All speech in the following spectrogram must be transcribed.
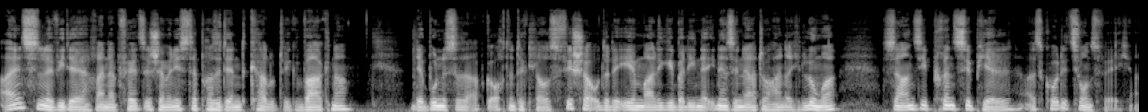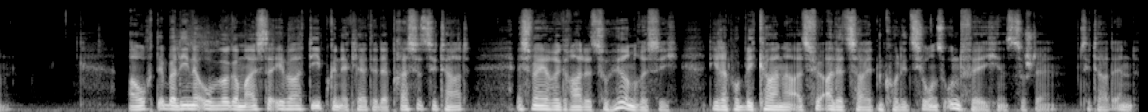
Einzelne wie der rheinland-pfälzische Ministerpräsident Karl Ludwig Wagner, der Bundestagsabgeordnete Klaus Fischer oder der ehemalige Berliner Innensenator Heinrich Lummer sahen sie prinzipiell als koalitionsfähig an. Auch der Berliner Oberbürgermeister Eberhard Diebken erklärte der Presse, Zitat, es wäre geradezu hirnrissig, die Republikaner als für alle Zeiten koalitionsunfähig hinzustellen. Zitat Ende.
